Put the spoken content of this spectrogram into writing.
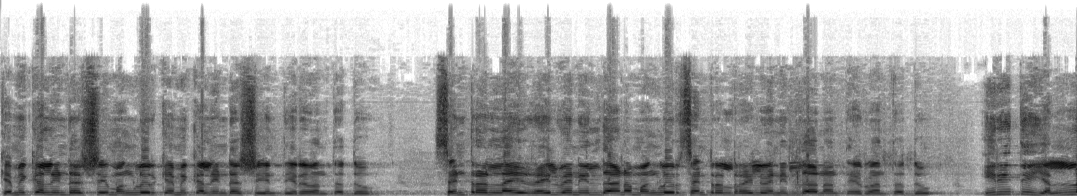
Chemical industry Mangaluru chemical industry ಅಂತ ಇರುವಂಥದ್ದು. ಸೆಂಟ್ರಲ್ ರೈಲ್ವೆ ನಿಲ್ದಾಣ, ಮಂಗಳೂರು ಸೆಂಟ್ರಲ್ ರೈಲ್ವೆ ನಿಲ್ದಾಣ ಅಂತ ಇರುವಂಥದ್ದು. ಈ ರೀತಿ ಎಲ್ಲ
